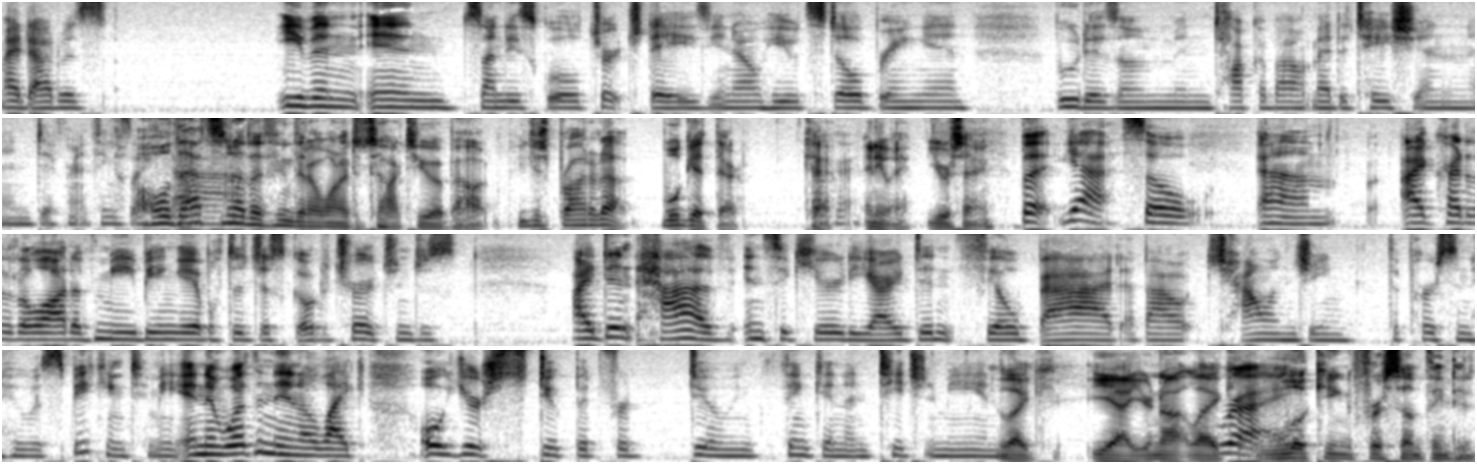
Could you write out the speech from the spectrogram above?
my dad was even in sunday school church days you know he would still bring in buddhism and talk about meditation and different things like that oh, that's another thing that I wanted to talk to you about. You just brought it up. We'll get there. Okay. Okay. Anyway, you were saying. But yeah, so um, I credit a lot of me being able to just go to church and just. I didn't have insecurity. I didn't feel bad about challenging the person who was speaking to me, and it wasn't in a like, "Oh, you're stupid for doing, thinking, and teaching me." And Like, yeah, you're not like Right. looking for something to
